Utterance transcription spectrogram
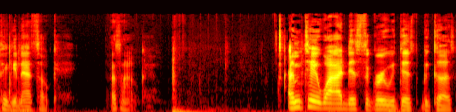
thinking that's okay. That's not okay. Let me tell you why I disagree with this because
